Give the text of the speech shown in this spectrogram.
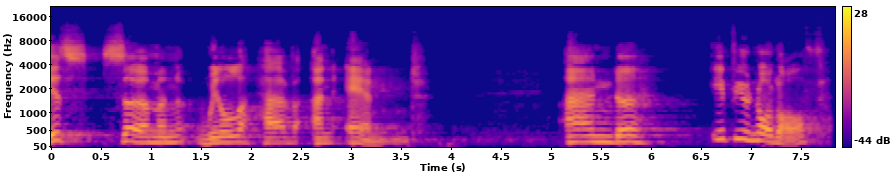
this sermon will have an end. And uh, if you nod off,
